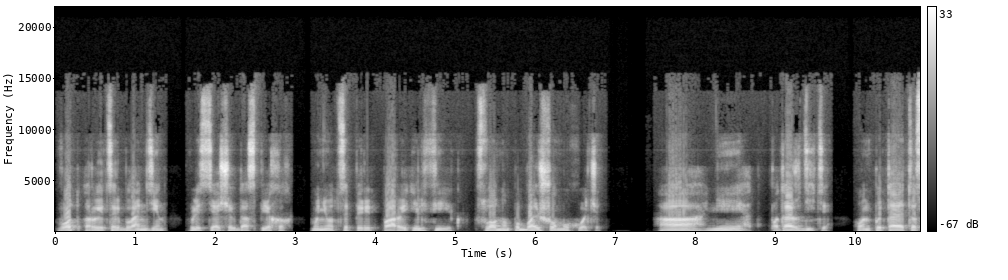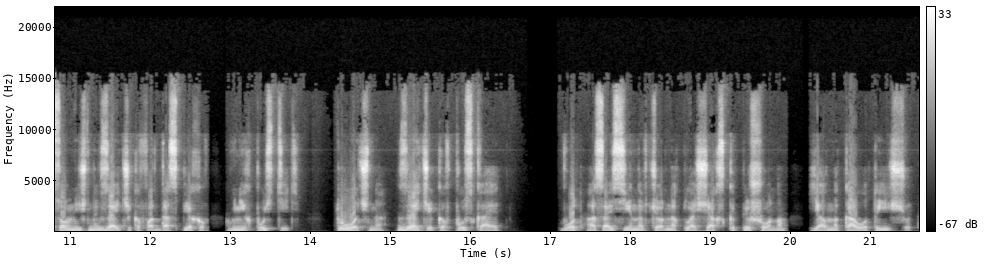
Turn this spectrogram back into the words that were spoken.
Вот рыцарь-блондин в блестящих доспехах мнется перед парой эльфиек, словно по-большому хочет. А, нет, подождите, он пытается солнечных зайчиков от доспехов в них пустить. Точно, зайчиков пускает. Вот ассасины в черных плащах с капюшоном явно кого-то ищут.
